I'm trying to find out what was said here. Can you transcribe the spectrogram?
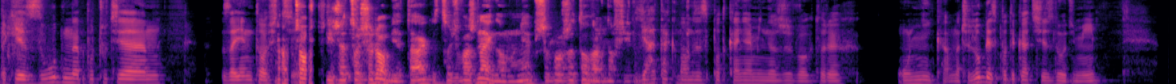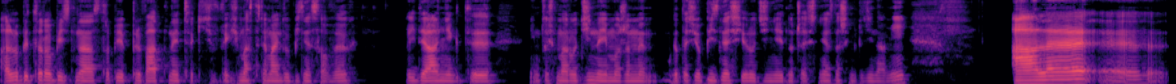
takie złudne poczucie zajętości. sprawczości, że coś robię, tak? Coś ważnego, no nie? Przywożę towar do firmy. Ja tak mam ze spotkaniami na żywo, których unikam. Znaczy, lubię spotykać się z ludźmi, ale lubię to robić na stopie prywatnej czy jakichś, jakichś mastermindów biznesowych. Idealnie, gdy ktoś ma rodzinę i możemy gadać o biznesie i rodzinie jednocześnie z naszymi rodzinami. Ale e,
